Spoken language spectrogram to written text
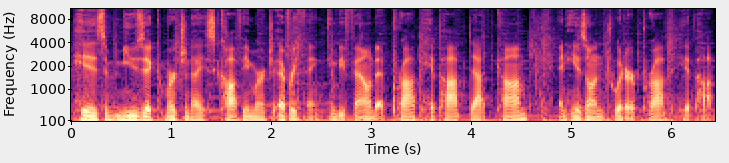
His music, merchandise, coffee merch, everything can be found at prophiphop.com. And he is on Twitter, prophiphop.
